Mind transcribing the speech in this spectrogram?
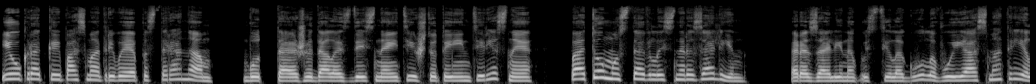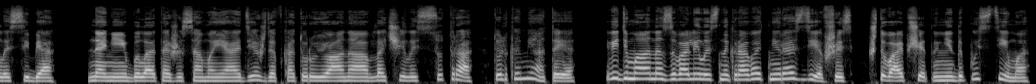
и украдкой посматривая по сторонам будто ожидала здесь найти что-то интересное, потом уставилась на Розалин. Розалин опустила голову и осмотрела себя. На ней была та же самая одежда, в которую она облачилась с утра, только мятая. Видимо, она завалилась на кровать, не раздевшись, что вообще-то недопустимо.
